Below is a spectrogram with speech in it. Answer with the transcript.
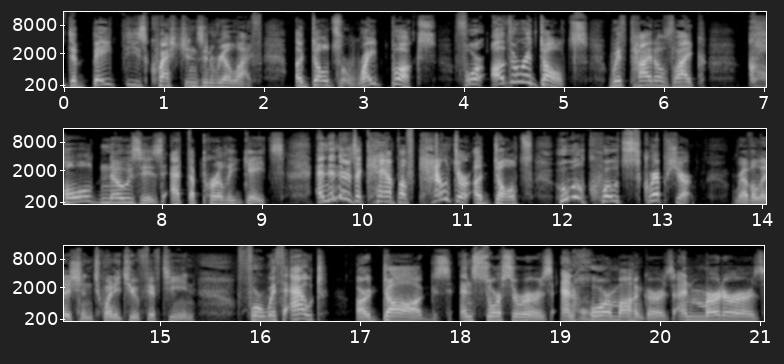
debate these questions in real life. Adults write books for other adults with titles like Cold Noses at the Pearly Gates. And then there's a camp of counter adults who will quote scripture. Revelation 22:15. For without are dogs and sorcerers and whoremongers and murderers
